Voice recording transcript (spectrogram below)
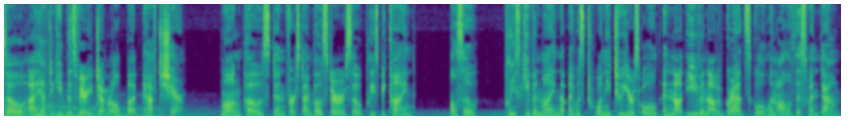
So I have to keep this very general, but have to share. Long post and first time poster, so please be kind. Also, please keep in mind that I was 22 years old and not even out of grad school when all of this went down.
